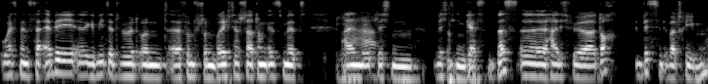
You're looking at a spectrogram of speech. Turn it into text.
Westminster Abbey äh, gemietet wird und äh, fünf Stunden Berichterstattung ist mit ja. allen möglichen wichtigen Gästen. Das äh, halte ich für doch ein bisschen übertrieben.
